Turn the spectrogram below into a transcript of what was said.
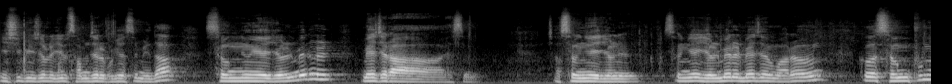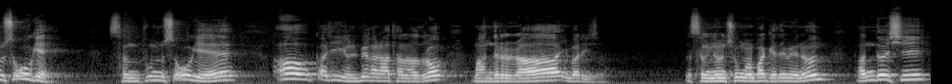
22절로 23절을 보겠습니다. 성령의 열매를 맺으라 했습니다. 자, 성령의 열매, 성령의 열매를 맺은 말은 그 성품 속에, 성품 속에 아홉 가지 열매가 나타나도록 만들어라 이 말이죠. 성령 충만 받게 되면은 반드시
